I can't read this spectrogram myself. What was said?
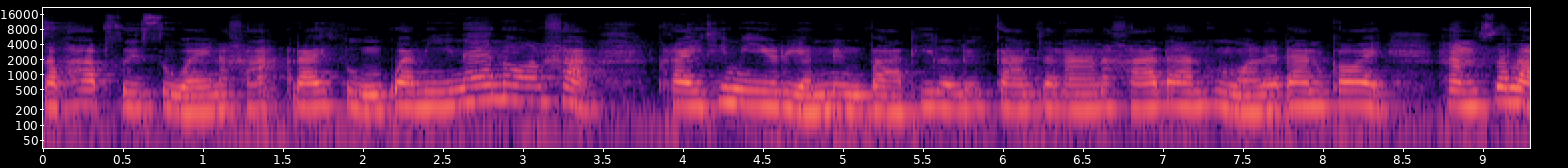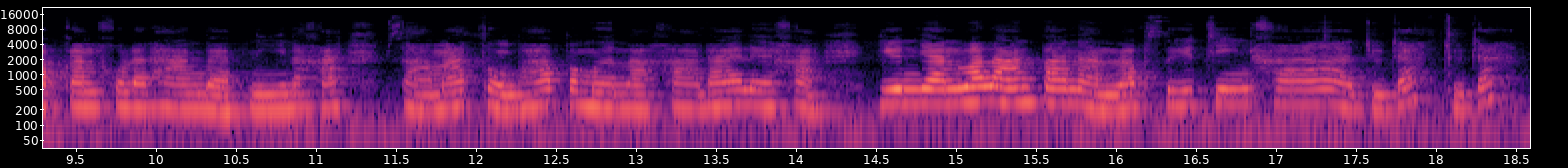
สภาพสวยๆนะคะ ได้สูงกว่านี้แน่นอนค่ะใครที่มีเหรียญ1บาทที่ระลึกการจนานะคะ ด้านหัวและด้านก้อย หันสลับกันคนละทางแบบนี้นะคะ สามารถส่งภาพประเมินราคาได้เลยค่ะ ยืนยันว่าร้านปาหนันรับซื้อจริงค่ะ จุจ๊ะจุจ๊ะ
